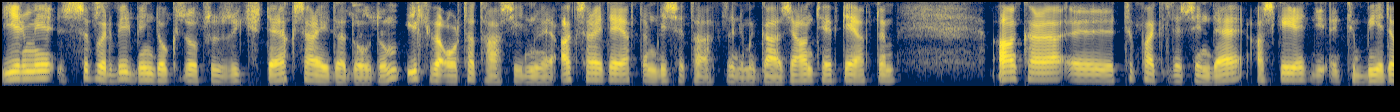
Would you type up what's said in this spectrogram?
20.01.1933'te Aksaray'da doğdum. İlk ve orta tahsilimi Aksaray'da yaptım. Lise tahsilimi Gaziantep'te yaptım. Ankara e, Tıp Fakültesi'nde askeri tıbbiyede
